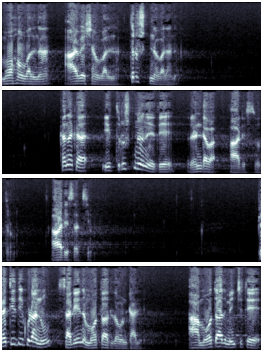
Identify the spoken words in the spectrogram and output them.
మోహం వలన ఆవేశం వలన తృష్ణ వలన. కనుక ఈ తృష్ణ అనేది రెండవ ఆర్య సూత్రం ఆర్య సత్యం. ప్రతిదీ కూడాను సరైన మోతాదులో ఉండాలి. ఆ మోతాదు మించితే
